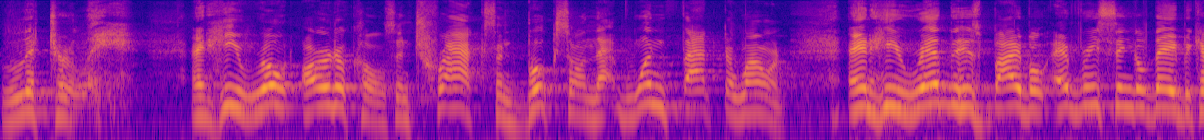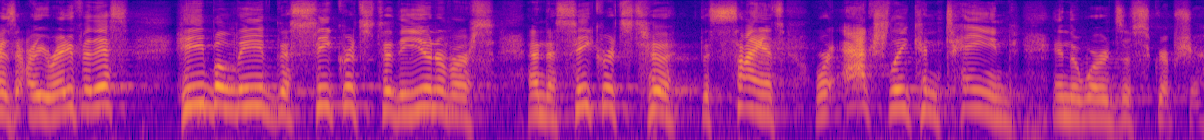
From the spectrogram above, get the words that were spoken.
literally. And he wrote articles and tracts and books on that one fact alone. And he read his Bible every single day because, are you ready for this? He believed the secrets to the universe and the secrets to the science were actually contained in the words of Scripture.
